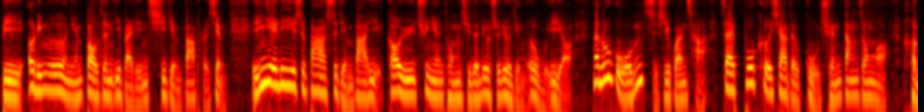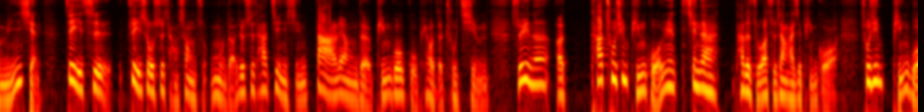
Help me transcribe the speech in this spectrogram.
比二零二二年暴增了一百零七点八 percent，营业利益是八十四点八亿，高于去年同期的六十六点二五亿哦。那如果我们仔细观察，在播客下的股权当中哦，很明显这一次最受市场上瞩目的就是它进行大量的苹果股票的出清，所以呢，呃，它出清苹果，因为现在。它的主要持仓还是苹果，出清苹果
